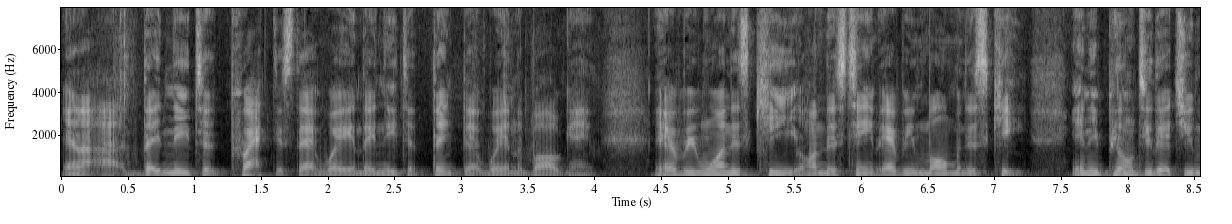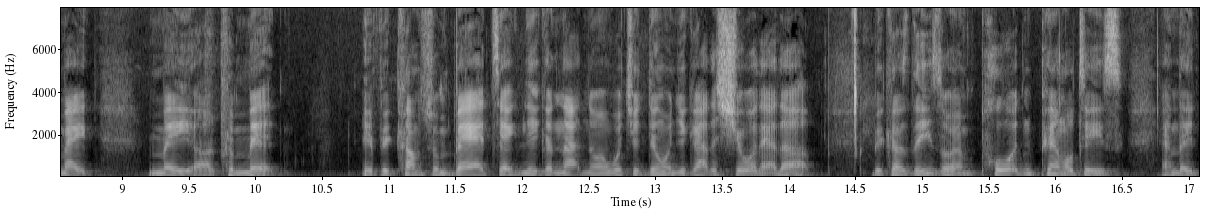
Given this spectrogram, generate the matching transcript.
and I, I, they need to practice that way, and they need to think that way in the ball game. Everyone is key on this team. Every moment is key. Any penalty that you may may uh, commit, if it comes from bad technique or not knowing what you're doing, you got to shore that up because these are important penalties, and they.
